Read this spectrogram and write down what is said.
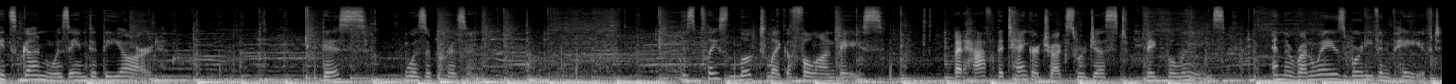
Its gun was aimed at the yard. This was a prison. This place looked like a full on base, but half the tanker trucks were just big balloons, and the runways weren't even paved,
